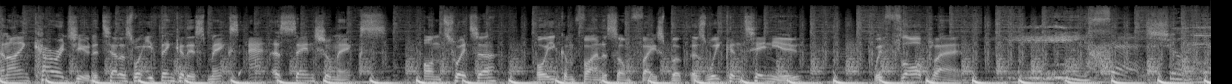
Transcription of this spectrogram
And I encourage you to tell us what you think of this mix at Essential Mix on Twitter, or you can find us on Facebook as we continue with Floorplan. You're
